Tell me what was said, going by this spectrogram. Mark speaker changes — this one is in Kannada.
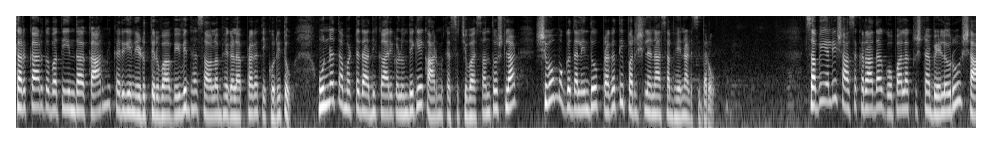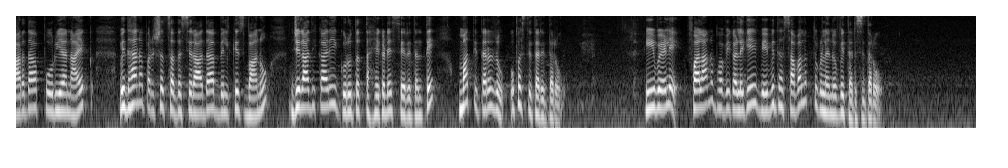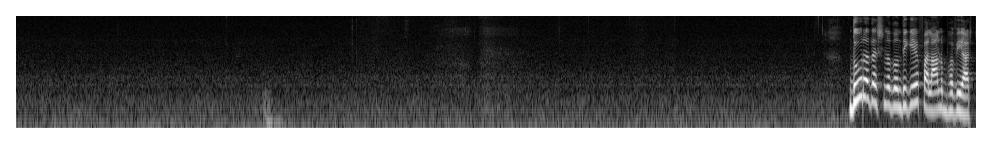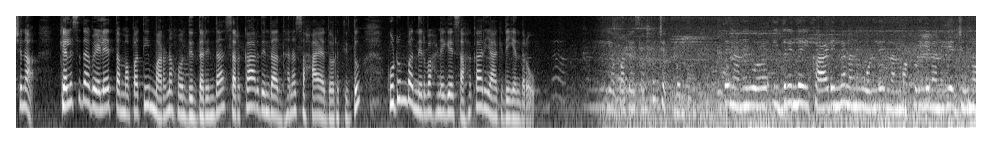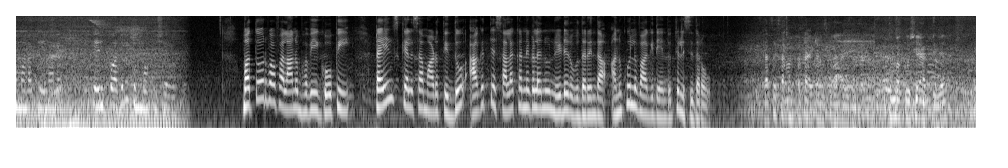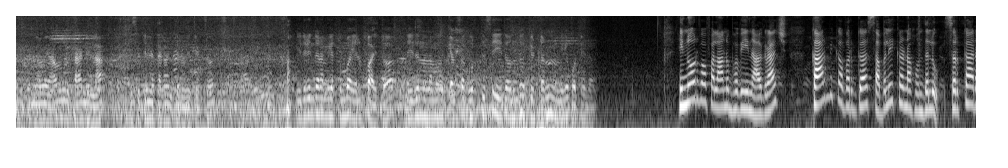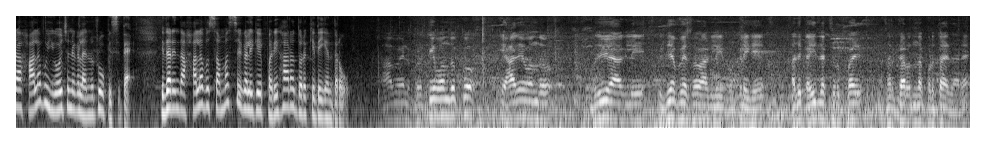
Speaker 1: ಸರ್ಕಾರದ ವತಿಯಿಂದ ಕಾರ್ಮಿಕರಿಗೆ ನೀಡುತ್ತಿರುವ ವಿವಿಧ ಸೌಲಭ್ಯಗಳ ಪ್ರಗತಿ ಕುರಿತು ಉನ್ನತ ಮಟ್ಟದ ಅಧಿಕಾರಿಗಳೊಂದಿಗೆ ಕಾರ್ಮಿಕ ಸಚಿವ ಸಂತೋಷ್ ಲಾಡ್ ಶಿವಮೊಗ್ಗದಲ್ಲಿಂದು ಪ್ರಗತಿ ಪರಿಶೀಲನಾ ಸಭೆ ನಡೆಸಿದರು. ಸಭೆಯಲ್ಲಿ ಶಾಸಕರಾದ ಗೋಪಾಲಕೃಷ್ಣ ಬೇಳೂರು, ಶಾರದಾ ಪೂರ್ಯ ನಾಯಕ್, ವಿಧಾನ ಪರಿಷತ್ ಸದಸ್ಯರಾದ ಬಿಲ್ಕಿಸ್ ಬಾನು, ಜಿಲ್ಲಾಧಿಕಾರಿ ಗುರುದತ್ತ ಹೆಗಡೆ ಸೇರಿದಂತೆ ಮತ್ತಿತರರು ಉಪಸ್ಥಿತರಿದ್ದರು. ಈ ವೇಳೆ ಫಲಾನುಭವಿಗಳಿಗೆ ವಿವಿಧ ಸವಲತ್ತುಗಳನ್ನು ವಿತರಿಸಿದರು. ದೂರದರ್ಶನದೊಂದಿಗೆ ಫಲಾನುಭವಿ ಅರ್ಚನಾ ಕೆಲಸದ ವೇಳೆ ತಮ್ಮ ಪತಿ ಮರಣ ಹೊಂದಿದ್ದರಿಂದ ಸರ್ಕಾರದಿಂದ ಧನ ಸಹಾಯ ದೊರೆತಿದ್ದು ಕುಟುಂಬ ನಿರ್ವಹಣೆಗೆ ಸಹಕಾರಿಯಾಗಿದೆ ಎಂದರು.
Speaker 2: ನನಗೆ ಎಪ್ಪತ್ತೈದು ಸಾವಿರ ರೂಪಾಯಿ ಚೆಕ್ ಬಂದಿದೆ. ಮತ್ತು ನನಗೆ ಇದರಿಂದ ಈ ಕಾರ್ಡಿಂದ ನನಗೆ ಒಳ್ಳೆ ನನ್ನ ಮಕ್ಕಳಿಗೆ ನನಗೆ ಜೀವನ ಮಾಡೋಕ್ಕೆ ಏನಾದರೂ ಹೆಲ್ಪ್ ಆದರೆ ತುಂಬ ಖುಷಿಯಾಗುತ್ತೆ
Speaker 1: ಮತ್ತೋರ್ವ ಫಲಾನುಭವಿ ಗೋಪಿ ಟೈಲ್ಸ್ ಕೆಲಸ ಮಾಡುತ್ತಿದ್ದು ಅಗತ್ಯ ಸಲಕರಣೆಗಳನ್ನು ನೀಡಿರುವುದರಿಂದ ಅನುಕೂಲವಾಗಿದೆ ಎಂದು ತಿಳಿಸಿದರು.
Speaker 3: ಕೆಲಸಕ್ಕೆ ಸಂಬಂಧಪಟ್ಟ ತುಂಬ ಖುಷಿ ಆಗ್ತಿದೆ. ನಾವು ಯಾವಾಗಲೂ ತಾಂಡಿಲ್ಲ ಈ ಸತಿನೇ ತಗೊಳ್ತಿರೋದು ಕಿಟ್ಟು. ಇದರಿಂದ ನಮಗೆ ತುಂಬ ಹೆಲ್ಪ್ ಆಯಿತು. ಇದನ್ನು ನಮ್ಮ ಕೆಲಸ ಗುರುತಿಸಿ ಇದೊಂದು ಕಿಟ್ಟನ್ನು ನಮಗೆ ಕೊಟ್ಟಿದ್ದಾರೆ.
Speaker 1: ಇನ್ನೋರ್ವ ಫಲಾನುಭವಿ ನಾಗರಾಜ್ ಕಾರ್ಮಿಕ ವರ್ಗ ಸಬಲೀಕರಣ ಹೊಂದಲು ಸರ್ಕಾರ ಹಲವು ಯೋಜನೆಗಳನ್ನು ರೂಪಿಸಿದೆ. ಇದರಿಂದ ಹಲವು ಸಮಸ್ಯೆಗಳಿಗೆ ಪರಿಹಾರ ದೊರಕಿದೆ ಎಂದರು.
Speaker 4: ಆಮೇಲೆ ಪ್ರತಿಯೊಂದಕ್ಕೂ ಯಾವುದೇ ಒಂದು ಮದುವೆ ಆಗಲಿ ವಿದ್ಯಾಭ್ಯಾಸವಾಗಲಿ ಮಕ್ಕಳಿಗೆ ಅದಕ್ಕೆ ಐದು ಲಕ್ಷ ರೂಪಾಯಿ ಸರ್ಕಾರದಿಂದ ಕೊಡ್ತಾ ಇದ್ದಾರೆ.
